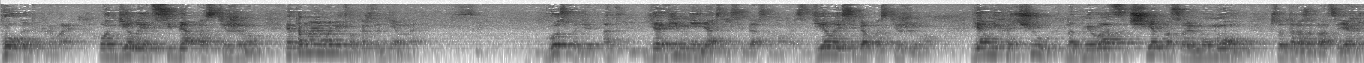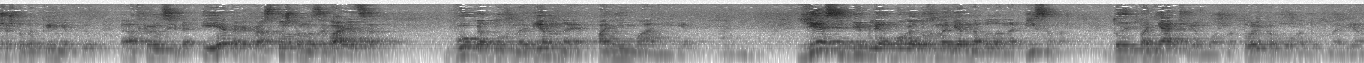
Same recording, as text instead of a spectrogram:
Бог открывает. Он делает себя постижимым. Это моя молитва каждодневная. Господи, от- яви мне ясно себя самого. Сделай себя постижимым. Я не хочу надмеваться тщетно своим умом, что-то разобраться. Я хочу, чтобы Ты мне открыл- себя. И это как раз то, что называется богодухновенное понимание. Если Библия богодухновенно была написана, то и понять ее можно только богодухновенно.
